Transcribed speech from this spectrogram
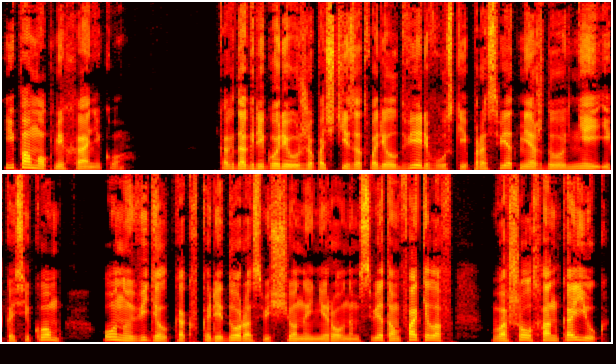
и помог механику. Когда Григорий уже почти затворил дверь в узкий просвет между ней и косяком, он увидел, как в коридор, освещенный неровным светом факелов, вошел хан Каюк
